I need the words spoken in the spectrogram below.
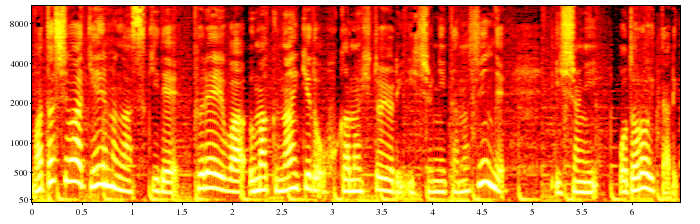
私はゲームが好きでプレイは上手くないけど他の人より一緒に楽しんで一緒に驚いたり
